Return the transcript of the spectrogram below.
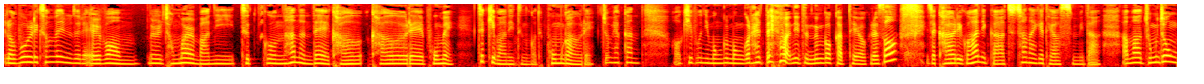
러브홀릭 선배님들의 앨범을 정말 많이 듣곤 하는데 가을, 가을에 봄에 특히 많이 듣는 것 같아요. 봄, 가을에. 좀 약간, 어, 기분이 몽글몽글 할 때 많이 듣는 것 같아요. 그래서 이제 가을이고 하니까 추천하게 되었습니다. 아마 종종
